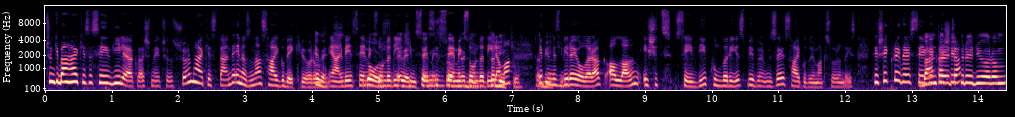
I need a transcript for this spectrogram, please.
çünkü ben herkese sevgiyle yaklaşmaya çalışıyorum. Herkesten de en azından saygı bekliyorum. Evet. Yani beni sevmek Doğru. zorunda değil Evet, kimse. sevmek Sizi sevmek zorunda zorunda değil. değil, Tabii ama ki, tabii hepimiz ki. birey olarak Allah'ın eşit sevdiği kullarıyız. Birbirimize saygı duymak zorundayız. Teşekkür ederiz sevgili ben Karaca. teşekkür ediyorum.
